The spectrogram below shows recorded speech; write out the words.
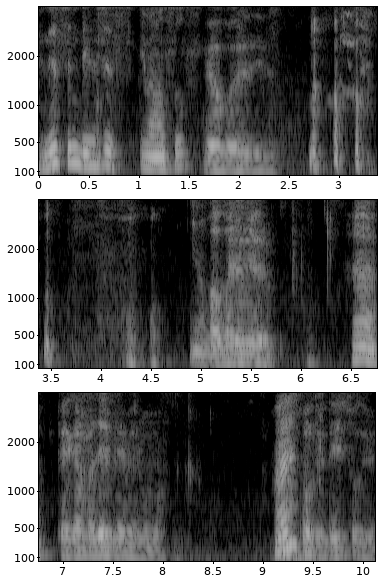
Nesin? Dinsiz, imansız. Yok öyle değil. Allah. Allah'a inanıyorum. Ha. Peygamberleri bilemiyorum ama. Ha? Deist mi oluyor? Deist oluyor.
